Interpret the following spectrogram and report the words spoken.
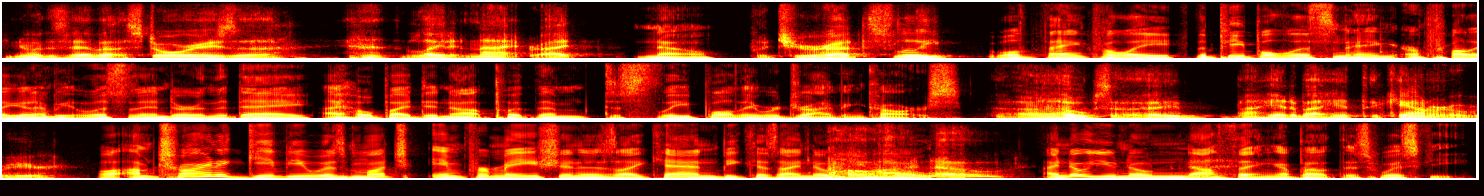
You know what they say about stories uh, late at night, right? No. Put you right to sleep. Well, thankfully, the people listening are probably going to be listening during the day. I hope I did not put them to sleep while they were driving cars. I hope so. Hey, my head about hit the counter over here. Well, I'm trying to give you as much information as I can because I know you Oh, know, I know. I know you know nothing about this whiskey.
